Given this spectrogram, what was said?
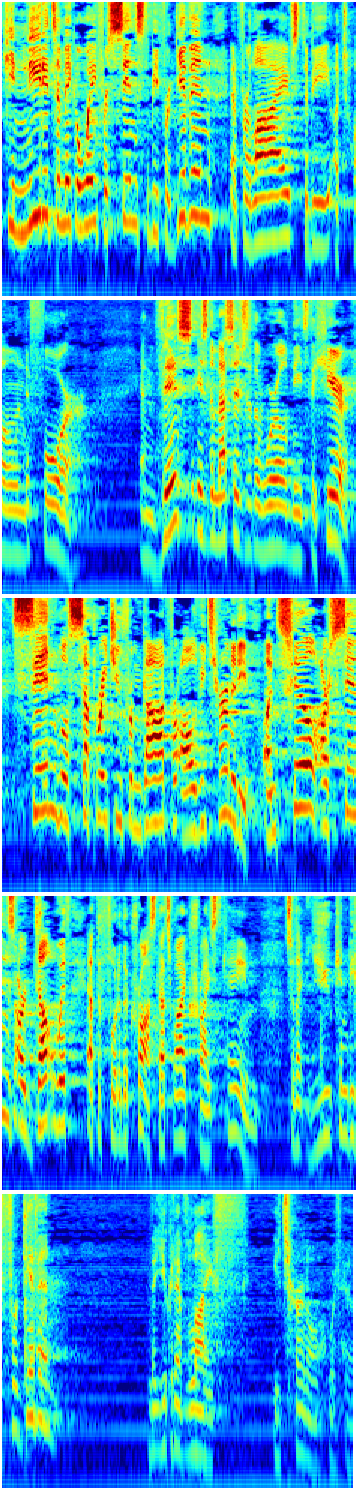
He needed to make a way for sins to be forgiven and for lives to be atoned for. And this is the message that the world needs to hear. Sin will separate you from God for all of eternity until our sins are dealt with at the foot of the cross. That's why Christ came, so that you can be forgiven, that you could have life eternal with Him.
